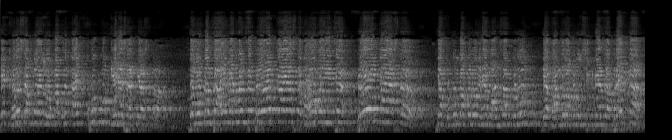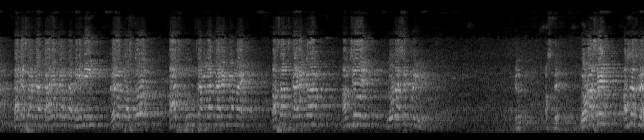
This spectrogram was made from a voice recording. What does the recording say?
हे खरं सांगतो या लोकांचं काय खूप गुण घेण्यासारखे असतात. त्या लोकांचं आई वडिलांचं प्रेम काय असतं? भाऊ प्रेम काय असतं? त्या कुटुंबाकडून ह्या माणसांकडून त्या बांधवाकडून शिकण्याचा प्रयत्न माझ्यासारखा कार्यकर्ता नेहमी करत असतो. आज खूप चांगला कार्यक्रम आहे. असाच कार्यक्रम आमचे लोडाशेठ पुढे गेले. असू द्या. लोडाशेठ असं असू द्या.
